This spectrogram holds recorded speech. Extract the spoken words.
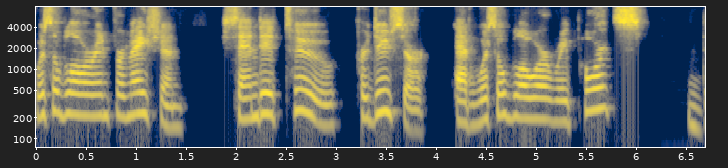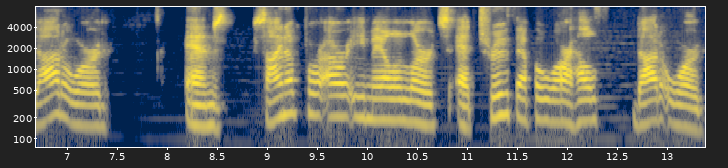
whistleblower information, send it to producer at whistleblowerreports.org and sign up for our email alerts at truthforhealth.org.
